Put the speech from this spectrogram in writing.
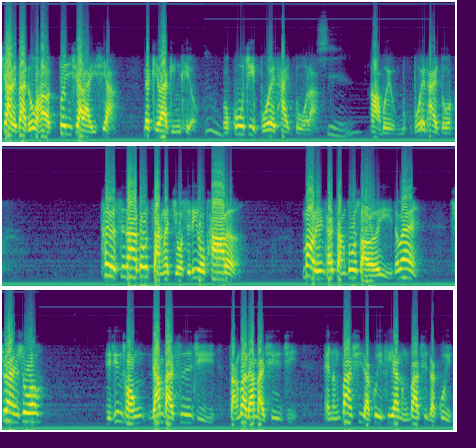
下礼拜如果还有蹲下来一下，那 Q I 跟 Q，我估计不会太多了。是。啊，不会不会太多。特斯拉都涨了九十六趴了，茂联才涨多少而已，对不对？虽然说已经从两百四十几涨到两百七十几，哎，能百七十贵，其他能百七十贵，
